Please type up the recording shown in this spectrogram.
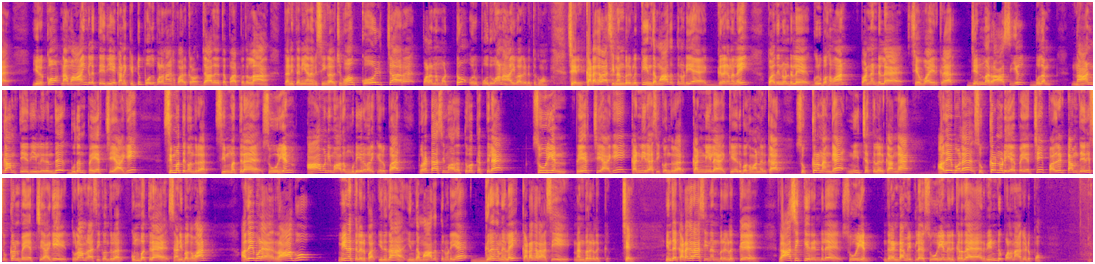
இருக்கும். நாம் ஆங்கில தேதியை கணக்கிட்டு பொது பலனாக பார்க்குறோம். ஜாதகத்தை பார்ப்பதெல்லாம் தனித்தனியான விஷயங்களை வச்சுக்குவோம். கோல்சார பலனை மட்டும் ஒரு பொதுவான ஆய்வாக எடுத்துக்குவோம். சரி கடகராசி நண்பர்களுக்கு இந்த மாதத்தினுடைய கிரகநிலை பதினொன்றில் குரு பகவான் பன்னெண்டில் செவ்வாய் இருக்கிறார். ஜென்ம ராசியில் புதன். நான்காம் தேதியிலிருந்து புதன் பெயர்ச்சியாகி சிம்மத்துக்கு வந்துடுவார். சிம்மத்தில் சூரியன் ஆவணி மாதம் முடிகிற வரைக்கும் இருப்பார். புரட்டாசி மாத துவக்கத்தில் சூரியன் பெயர்ச்சியாகி கன்னிராசிக்கு வந்துடுவார். கண்ணியில் கேது பகவான் இருக்கார். சுக்கரன் அங்கே நீச்சத்தில் இருக்காங்க. அதே போல் சுக்கரனுடைய பெயர்ச்சி பதினெட்டாம் தேதி சுக்கிரன் பெயர்ச்சியாகி துலாம் ராசிக்கு வந்துடுவார். கும்பத்தில் சனி பகவான். அதே போல் ராகு மீனத்தில் இருப்பார். இதுதான் இந்த மாதத்தினுடைய கிரகநிலை கடகராசி நண்பர்களுக்கு. சரி இந்த கடகராசி நண்பர்களுக்கு ராசிக்கு ரெண்டில் சூரியன். இந்த ரெண்டாம் வீட்டில் சூரியன் இருக்கிறத ரெண்டு பலனாக எடுப்போம்.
